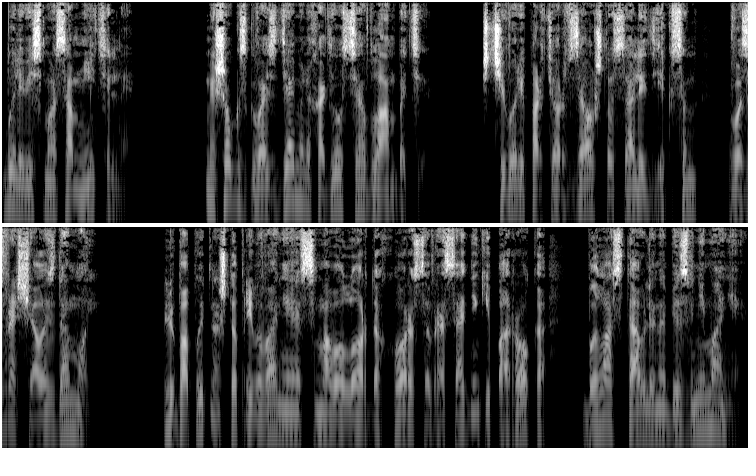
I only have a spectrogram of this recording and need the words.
были весьма сомнительны. Мешок с гвоздями находился в ламбете, с чего репортер взял, что Салли Диксон возвращалась домой. Любопытно, что пребывание самого лорда Хорреса в рассаднике порока было оставлено без внимания.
